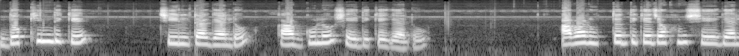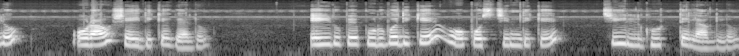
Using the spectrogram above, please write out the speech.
দক্ষিণ দিকে চিলটা গেল, কাকগুলো সেই দিকে গেল। আবার উত্তর দিকে যখন সে গেল, ওরাও সেই দিকে গেল। এই রূপে পূর্ব দিকে ও পশ্চিম দিকে চিল ঘুরতে লাগল।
